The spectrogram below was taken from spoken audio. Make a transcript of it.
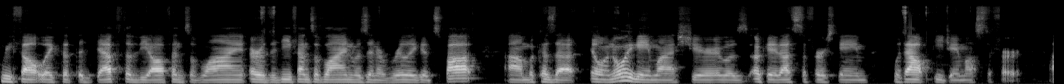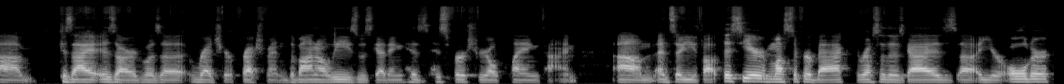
we felt like that the depth of the offensive line or the defensive line was in a really good spot um, because that Illinois game last year, it was okay. That's the first game without PJ Mustipher. Um, Coziah Izzard was a redshirt freshman. Dvon Ellies was getting his his first real playing time. Um, and so you thought this year, Mustipher back, the rest of those guys uh, a year older,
